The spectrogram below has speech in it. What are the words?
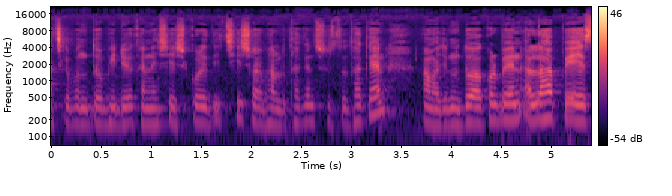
আজকে পর্যন্ত ভিডিও এখানে শেষ করে দিচ্ছি। সবাই ভালো থাকেন, সুস্থ থাকেন। আমার জন্য দোয়া করবেন। আল্লাহ হাফেজ।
